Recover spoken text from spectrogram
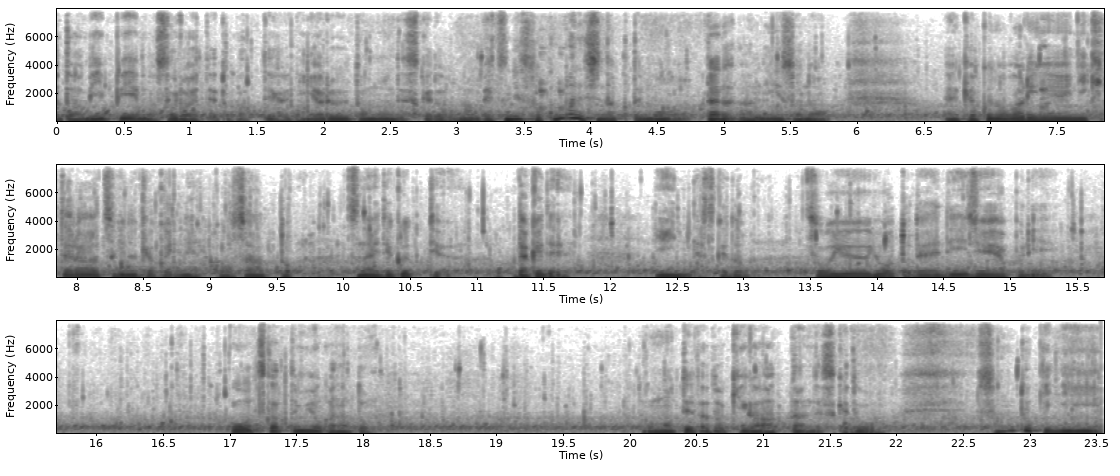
あとは BPM を揃えてとかっていうふうにやると思うんですけど、まあ、別にそこまでしなくてもただ単にその曲の終わりに来たら次の曲にねこうさーっとつないでいくっていうだけでいいんですけどそういう用途で DJ アプリを使ってみようかなと思ってた時があったんですけどその時に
